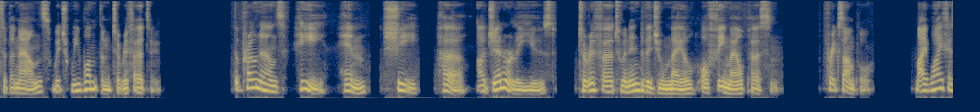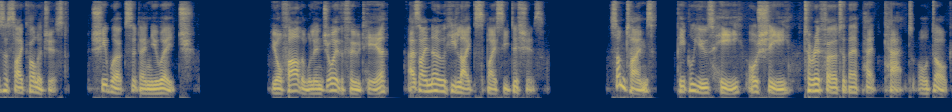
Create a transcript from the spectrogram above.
to the nouns which we want them to refer to. The pronouns he, him, she, her are generally used to refer to an individual male or female person. For example, my wife is a psychologist. She works at NUH. Your father will enjoy the food here, as I know he likes spicy dishes. Sometimes people use he or she to refer to their pet cat or dog.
